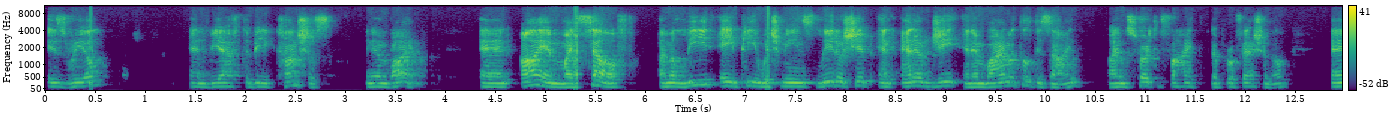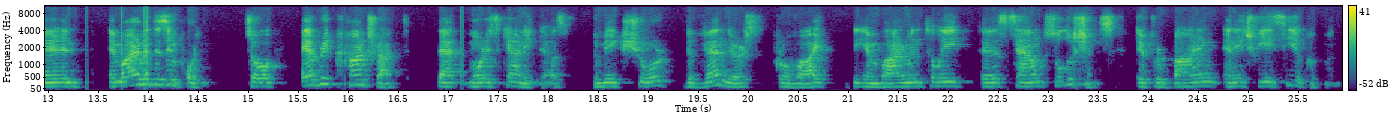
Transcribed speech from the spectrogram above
is real, and we have to be conscious in the environment. And I am myself I'm a LEED AP, which means leadership and energy and environmental design. I'm certified a professional. And environment is important. So every contract that Morris County does to make sure the vendors provide the environmentally uh, sound solutions. If we're buying an HVAC equipment,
